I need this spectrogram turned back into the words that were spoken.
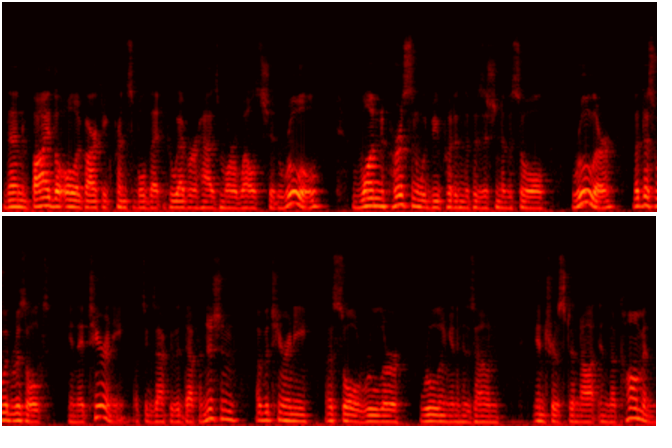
then by the oligarchic principle that whoever has more wealth should rule, one person would be put in the position of a sole ruler, but this would result in a tyranny. That's exactly the definition of a tyranny a sole ruler ruling in his own interest and not in the common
